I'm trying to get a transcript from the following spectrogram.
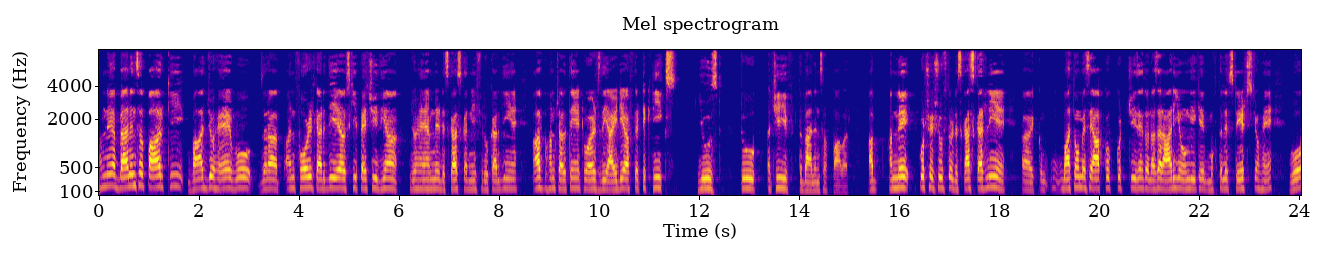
ہم نے اب بیلنس آف پاور کی بات جو ہے وہ ذرا انفولڈ کر دی ہے اس کی پیچیدگیاں جو ہیں ہم نے ڈسکس کرنی شروع کر دی ہیں اب ہم چلتے ہیں towards the idea of the techniques used to achieve the balance of power اب ہم نے کچھ ایشوز تو ڈسکس کر لی ہیں باتوں میں سے آپ کو کچھ چیزیں تو نظر آ رہی ہوں گی کہ مختلف اسٹیٹس جو ہیں وہ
